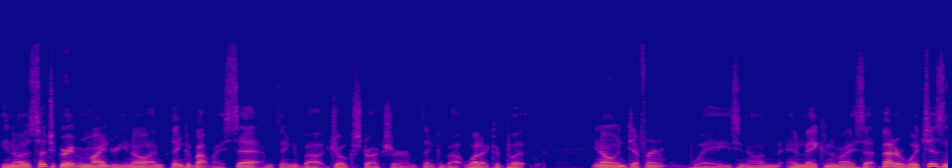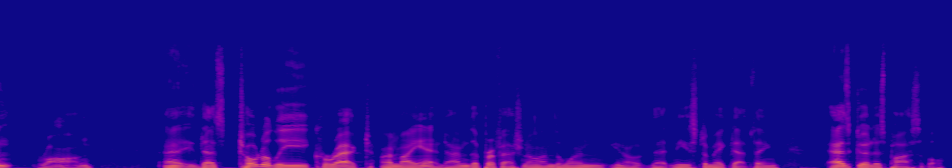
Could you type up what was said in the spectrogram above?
you know, it's such a great reminder. You know, I'm thinking about my set, I'm thinking about joke structure, I'm thinking about what I could put, you know, in different ways, you know, and, and making my set better, which isn't wrong. Uh, that's totally correct on my end. I'm the professional. I'm the one, you know, that needs to make that thing as good as possible.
